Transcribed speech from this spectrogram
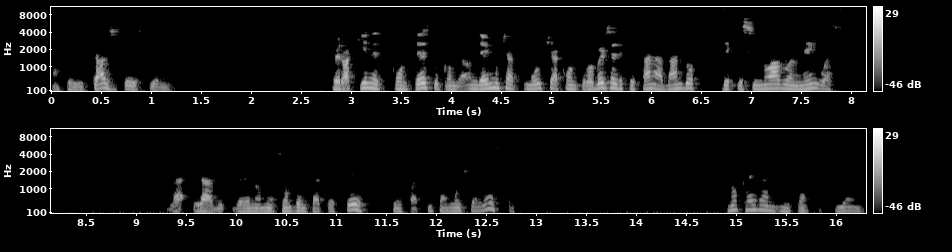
Angelical, si ustedes quieren. Pero aquí en el contexto, donde hay mucha, mucha controversia de que están hablando de que si no hablo en lenguas, la, la, denominación pentecostés se enfatiza mucho en esto. No caigan en confusión.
